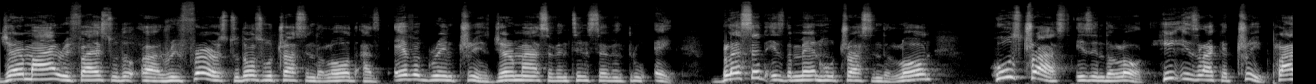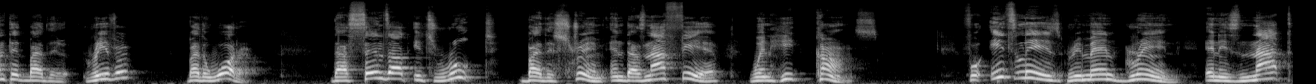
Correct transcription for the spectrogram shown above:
Jeremiah refers to, the, uh, refers to those who trust in the Lord as evergreen trees. Jeremiah 17, 7 through 8. Blessed is the man who trusts in the Lord, whose trust is in the Lord. He is like a tree planted by the river, by the water, that sends out its root by the stream and does not fear when heat comes for its leaves remain green and is not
